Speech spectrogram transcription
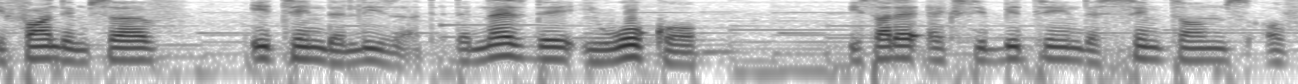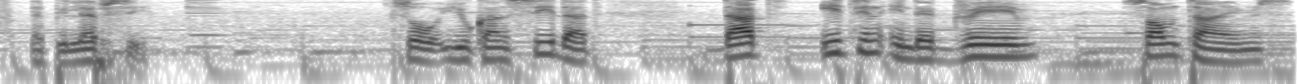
He found himself eating the lizard. The next day, he woke up, he started exhibiting the symptoms of epilepsy. So you can see that that eating in the dream sometimes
